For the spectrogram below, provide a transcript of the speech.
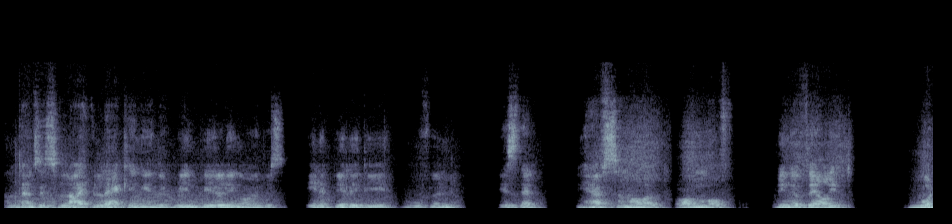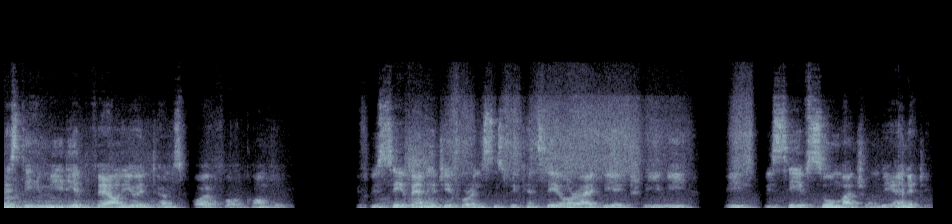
sometimes it's lacking in the green building or in the sustainability movement is that we have somehow a problem of putting a value what is the immediate value in terms for, for a company? If we save energy, for instance, we can say, all right, we actually we, we, we save so much on the energy.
